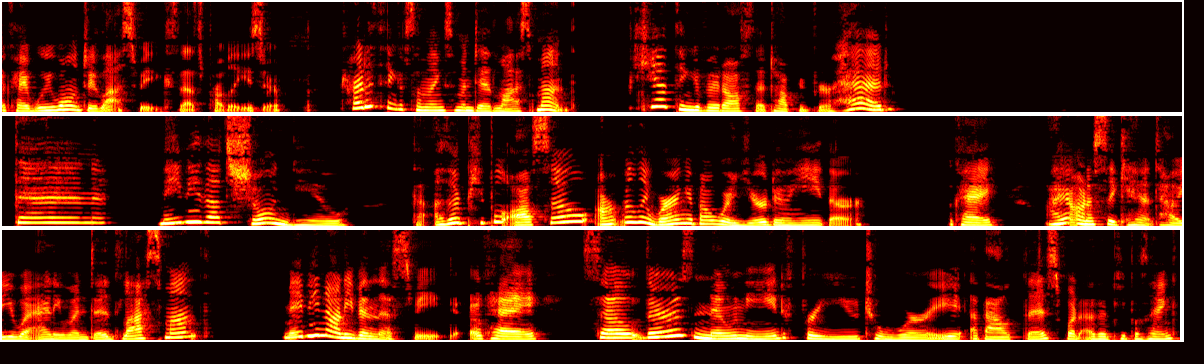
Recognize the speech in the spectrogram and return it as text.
Okay. We won't do last week because that's probably easier. Try to think of something someone did last month. If you can't think of it off the top of your head, then maybe that's showing you that other people also aren't really worrying about what you're doing either. Okay. I honestly can't tell you what anyone did last month. Maybe not even this week. Okay. So there is no need for you to worry about this, what other people think.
